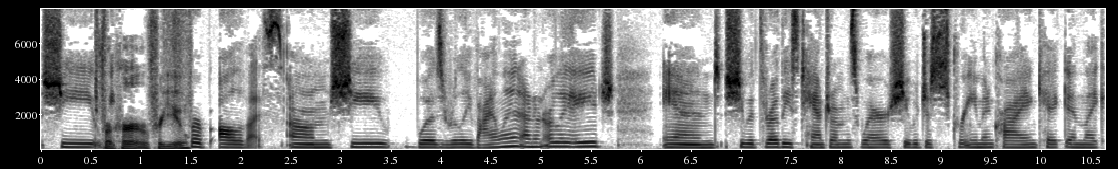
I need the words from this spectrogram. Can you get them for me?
she For her, for you? for all of us. Um, she was really violent at an early age, and she would throw these tantrums where she would just scream and cry and kick and like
